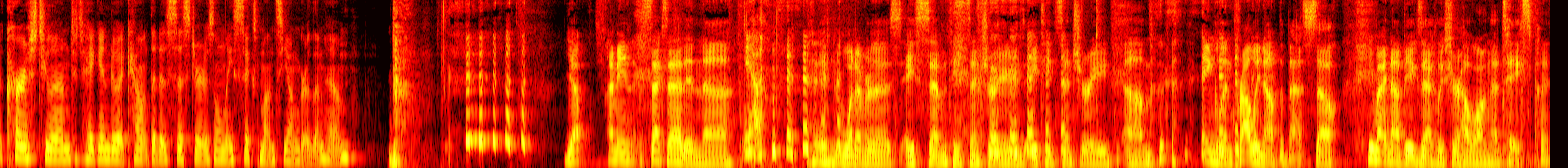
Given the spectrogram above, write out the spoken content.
occurs to him to take into account that his sister is only six months younger than him. Yep. I mean, sex ed in uh, Yeah. in whatever this a 17th century, 18th century um, England, probably not the best. So he might not be exactly sure how long that takes, but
